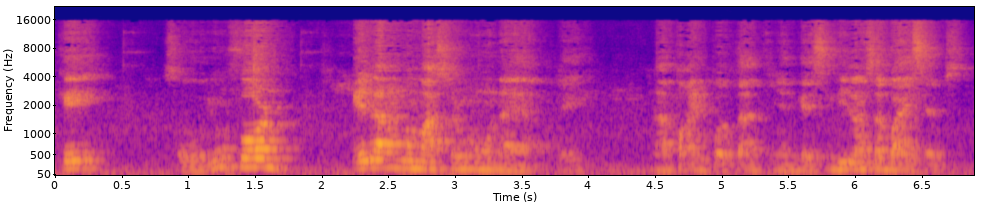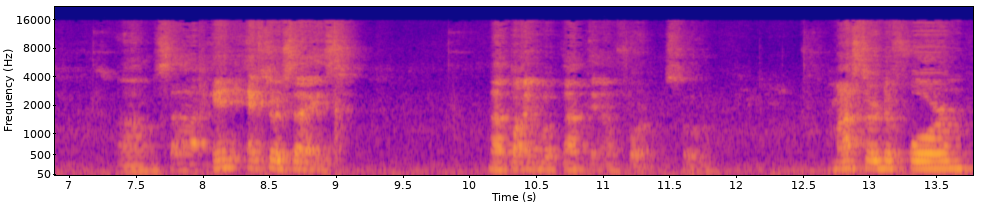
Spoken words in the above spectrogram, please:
Okay? So, yung form, kailangan mo master mo muna yan. Okay? Napaka-importante yan, guys. Hindi lang sa biceps. Um, sa any exercise, napaka-importante ng form. So, master the form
